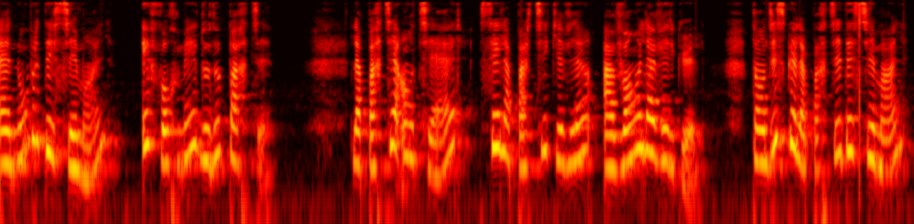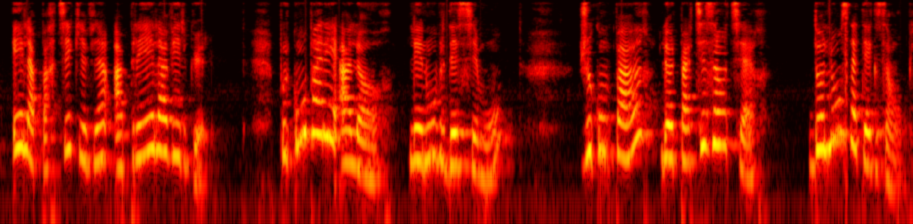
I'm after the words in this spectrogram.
Un nombre décimal est formé de deux parties. La partie entière, c'est la partie qui vient avant la virgule, tandis que la partie décimale est la partie qui vient après la virgule. Pour comparer alors les nombres décimaux, je compare leurs parties entières. Donnons cet exemple.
